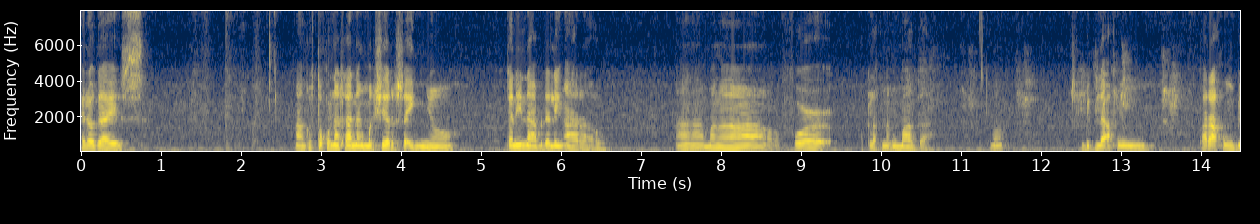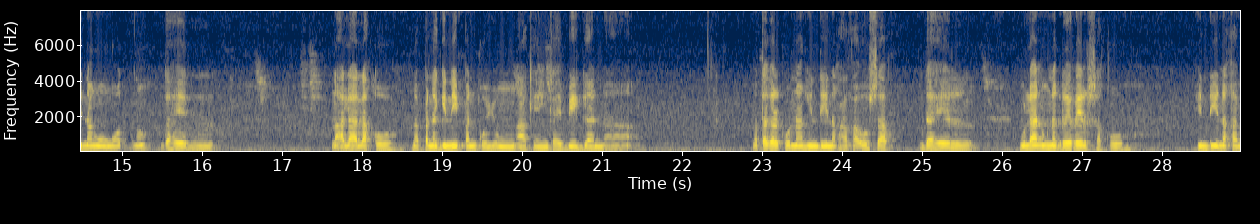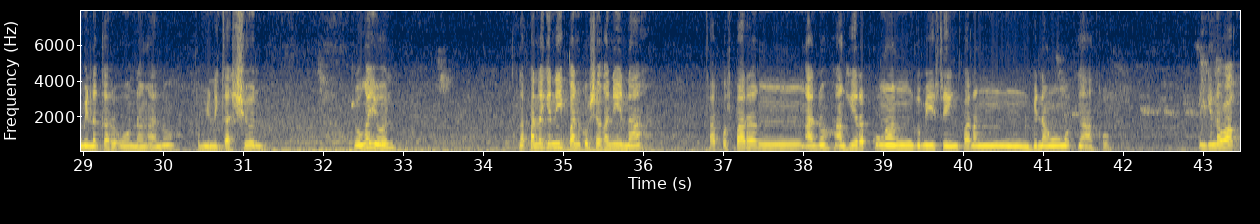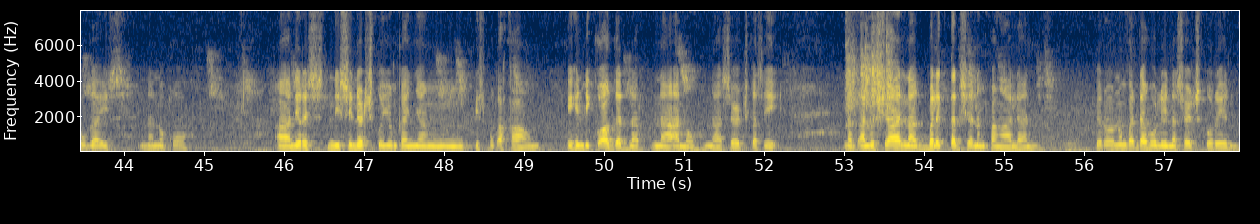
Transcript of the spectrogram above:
Hello guys. Ah, gusto ko na sanang mag-share sa inyo. Kanina, madaling araw, ah, mga 4 o'clock ng umaga, no? Bigla akong, para akong binangungot, no? Dahil naalala ko, na panaginipan ko yung aking kaibigan na matagal ko nang hindi nakakausap dahil mula nung nagre-rails ako, hindi na kami nagkaroon ng ano, komunikasyon. So ngayon, napanaginipan ko siya kanina, tapos parang ano, ang hirap ko ngang gumising, parang binangungot nga ako. Yung ginawa ko guys, inano ko, uh, ni-search ko yung kanyang Facebook account, eh hindi ko agad na, na ano, na search kasi nag-ano siya, nagbaliktad siya ng pangalan. Pero nung bandang huli, na-search ko rin.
